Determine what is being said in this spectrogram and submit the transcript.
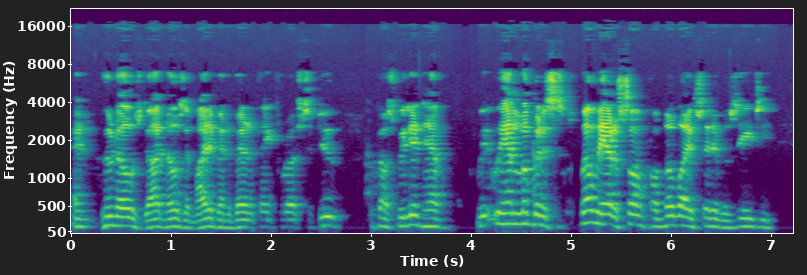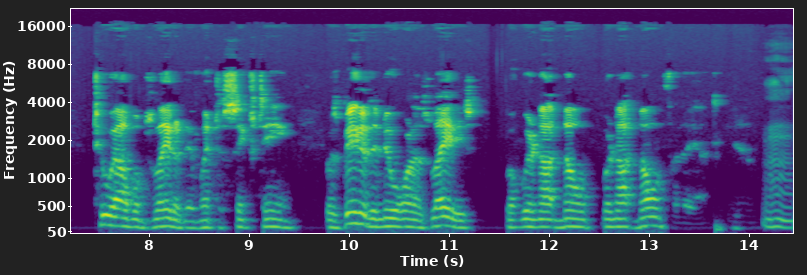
and who knows? God knows it might have been a better thing for us to do because we didn't have we, we had a little bit of well we had a song called Nobody Said It Was Easy. Two albums later, they went to 16. It was bigger than New Orleans ladies, but we're not known we're not known for that. Mm-hmm.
